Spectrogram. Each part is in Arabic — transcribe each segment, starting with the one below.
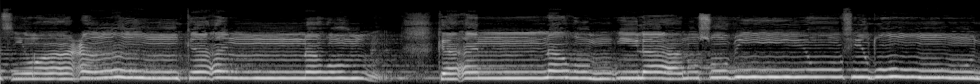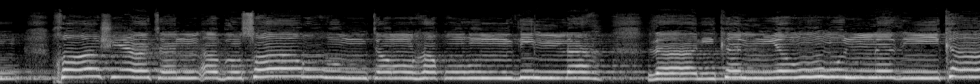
سراعا كأنهم كأنهم إلى نصب يوفضون خاشعة أبصارهم ترهقهم ذلة. ذلك اليوم الذي يوعدون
